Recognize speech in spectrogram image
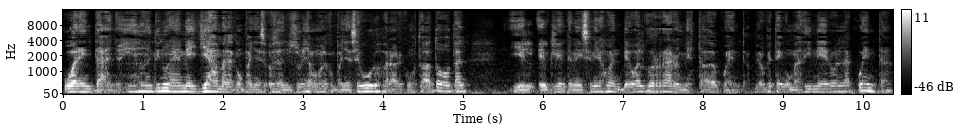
40 años. Y en el 99 me llama la compañía, o sea, nosotros llamamos a la compañía de seguros para ver cómo estaba todo. Y el, el, cliente me dice, mira Juan, veo algo raro en mi estado de cuenta. Veo que tengo más dinero en la cuenta,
